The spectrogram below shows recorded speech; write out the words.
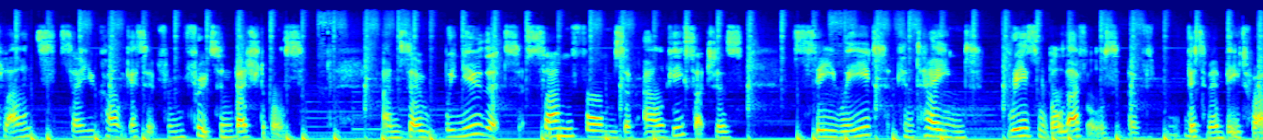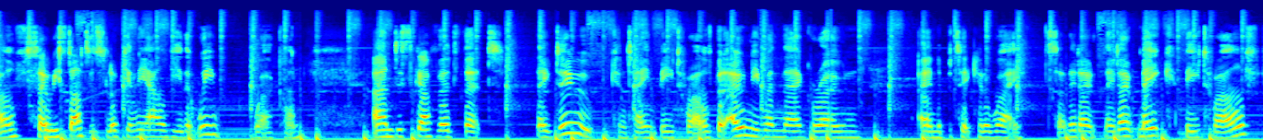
plants, so you can't get it from fruits and vegetables. And so we knew that some forms of algae, such as seaweed, contained reasonable levels of vitamin B12. So we started to look in the algae that we work on and discovered that they do contain B12, but only when they're grown in a particular way. So they don't they don't make B12.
